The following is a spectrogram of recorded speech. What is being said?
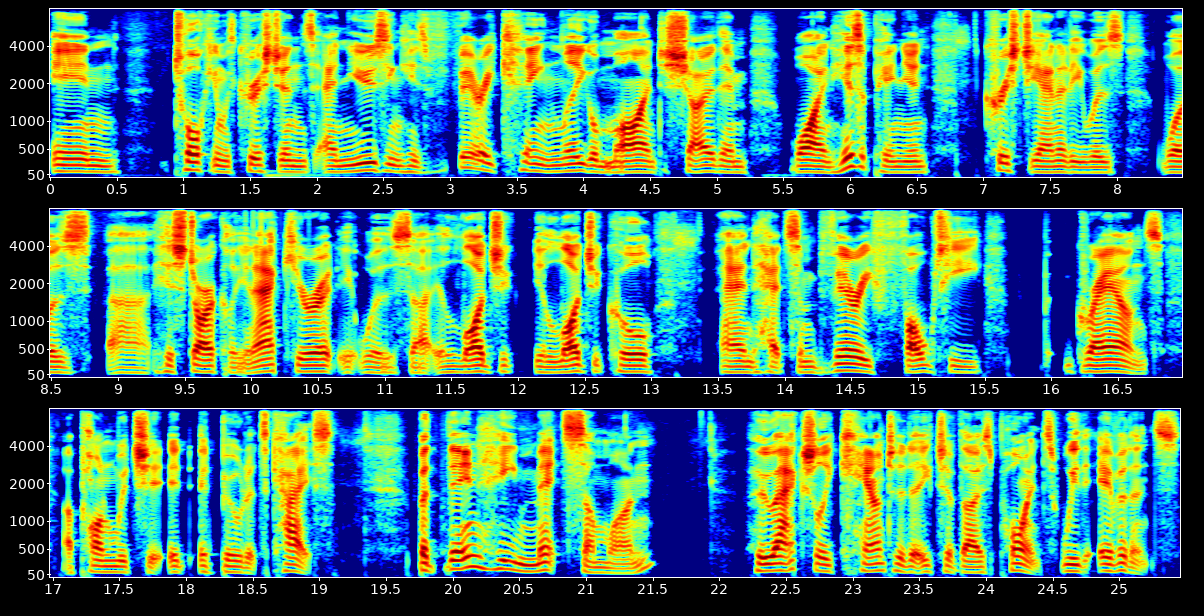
in talking with Christians and using his very keen legal mind to show them why, in his opinion, Christianity was was uh, historically inaccurate. It was uh, illogic, illogical, and had some very faulty grounds upon which it, it, it built its case. But then he met someone who actually countered each of those points with evidence.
